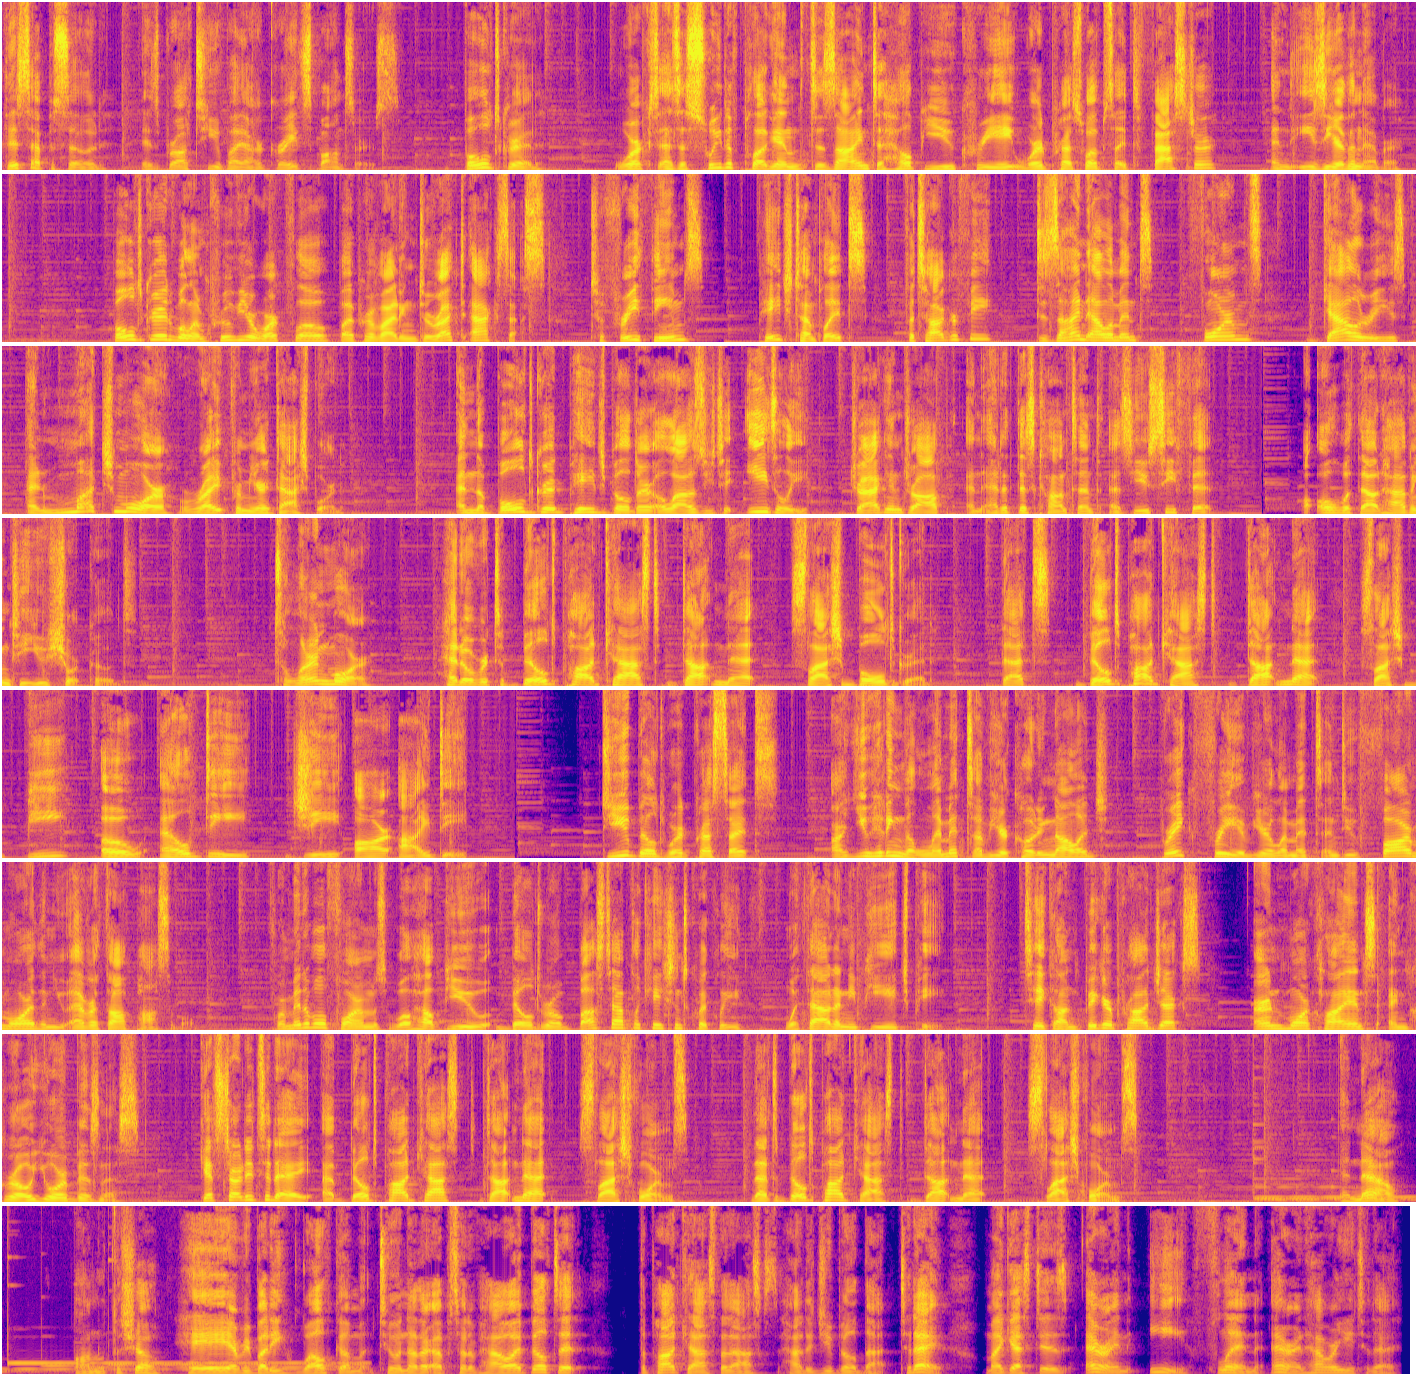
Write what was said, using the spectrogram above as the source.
This episode is brought to you by our great sponsors. BoldGrid works as a suite of plugins designed to help you create WordPress websites faster and easier than ever. BoldGrid will improve your workflow by providing direct access to free themes, page templates, photography, design elements, forms, galleries, and much more right from your dashboard. And the BoldGrid page builder allows you to easily drag and drop and edit this content as you see fit, all without having to use shortcodes. To learn more, head over to buildpodcast.net slash boldgrid. That's buildpodcast.net slash B O L D G R I D. Do you build WordPress sites? Are you hitting the limits of your coding knowledge? Break free of your limits and do far more than you ever thought possible. Formidable Forms will help you build robust applications quickly without any PHP. Take on bigger projects, earn more clients, and grow your business. Get started today at buildpodcast.net slash forms. That's buildpodcast.net slash forms. And now, on with the show. Hey, everybody, welcome to another episode of How I Built It, the podcast that asks, How did you build that? Today, my guest is Erin E. Flynn. Erin, how are you today?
